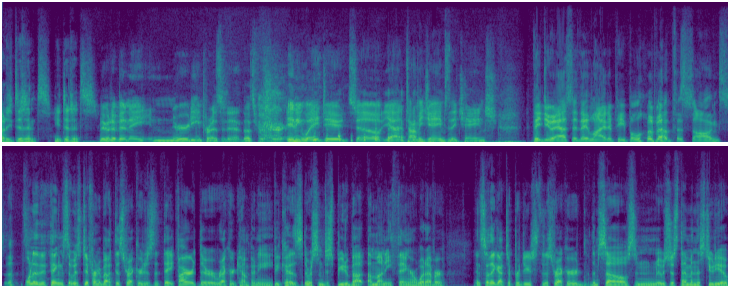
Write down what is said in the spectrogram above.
But he didn't. He didn't. He would have been a nerdy president, that's for sure. Anyway, dude, so yeah, Tommy James, they change. They do acid, they lie to people about the songs. One of the things that was different about this record is that they fired their record company because there was some dispute about a money thing or whatever. And so they got to produce this record themselves, and it was just them in the studio.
